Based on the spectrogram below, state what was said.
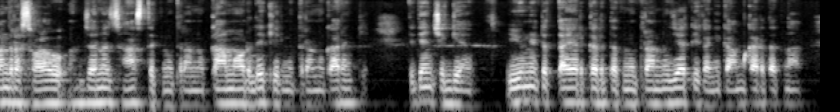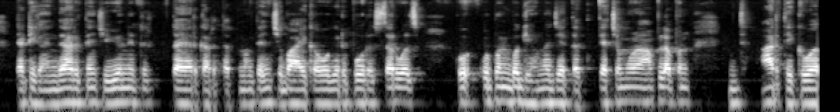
पंधरा सोळा जणच असतात मित्रांनो. कामावर देखील मित्रांनो. कारण की ते त्यांचे गॅ युनिट तयार करतात मित्रांनो. ज्या ठिकाणी काम करतात ना त्या ठिकाणी डायरेक्ट त्यांची युनिट तयार करतात. मग त्यांची बायका वगैरे पोरं सर्वच कु कुटुंब घेऊनच येतात त्याच्यामुळं आपलं पण आर्थिक व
